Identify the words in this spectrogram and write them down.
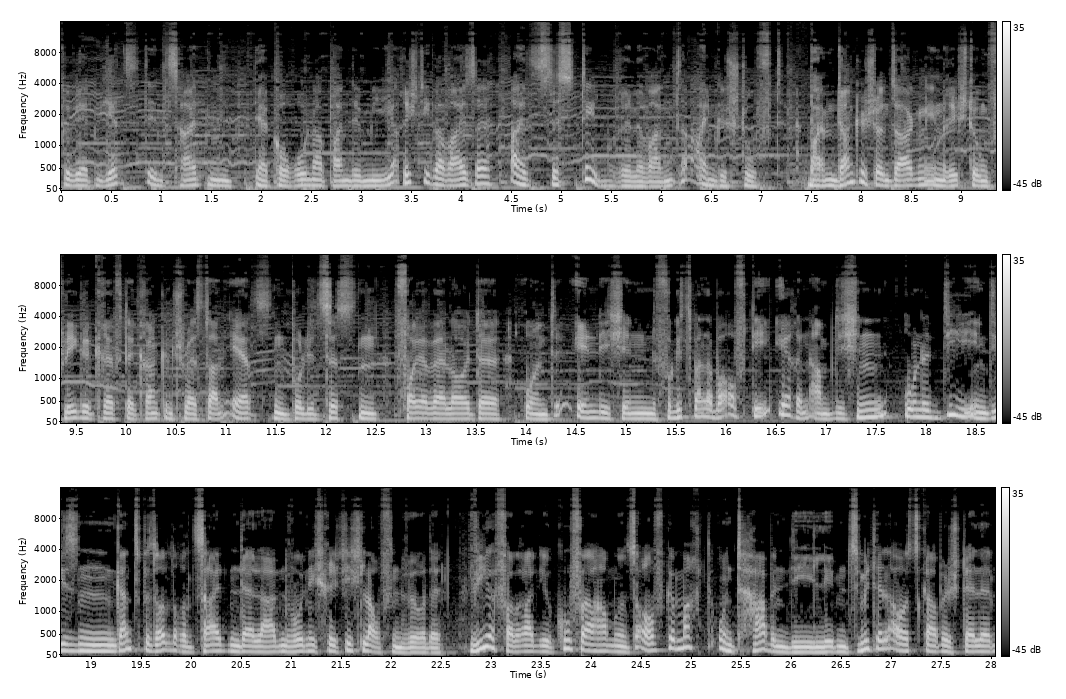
Berufe werden jetzt in Zeiten der Corona-Pandemie richtigerweise als systemrelevant eingestuft. Beim Dankeschön sagen in Richtung Pflegekräfte, Krankenschwestern, Ärzten, Polizisten, Feuerwehrleute und ähnlichen vergisst man aber oft die Ehrenamtlichen, ohne die in diesen ganz besonderen Zeiten der Laden wohl nicht richtig laufen würde. Wir von Radio Kufa haben uns aufgemacht und haben die Lebensmittelausgabestelle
